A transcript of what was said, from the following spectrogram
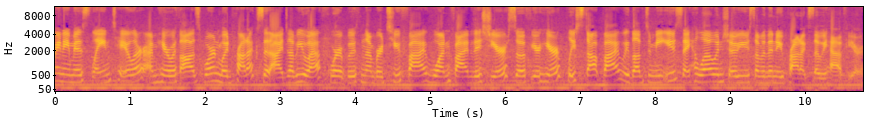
my name is Lane Taylor. I'm here with Osborne Wood Products at IWF. We're at booth number 2515 this year, so if you're here, please stop by. We'd love to meet you, say hello, and show you some of the new products that we have here.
